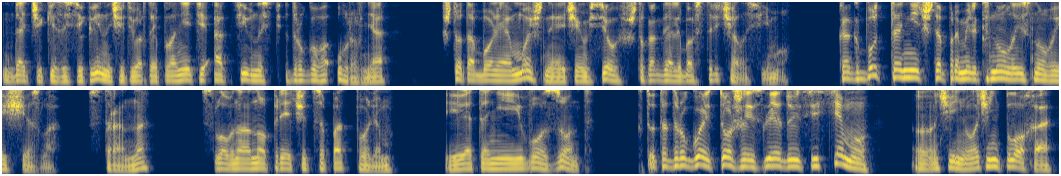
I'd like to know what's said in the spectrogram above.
Датчики засекли на четвертой планете активность другого уровня. Что-то более мощное, чем все, что когда-либо встречалось ему. Как будто нечто промелькнуло и снова исчезло. Странно. Словно оно прячется под полем. И это не его зонд. Кто-то другой тоже исследует систему. Очень-очень плохо.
